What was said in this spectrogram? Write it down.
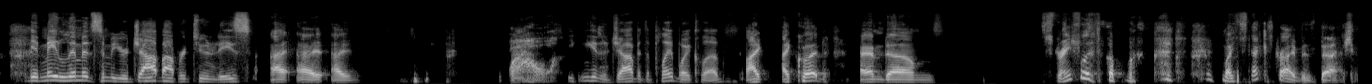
it may limit some of your job opportunities. I, I, I, wow, You can get a job at the Playboy Club. I, I could, and um, strangely enough, my sex drive is back.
